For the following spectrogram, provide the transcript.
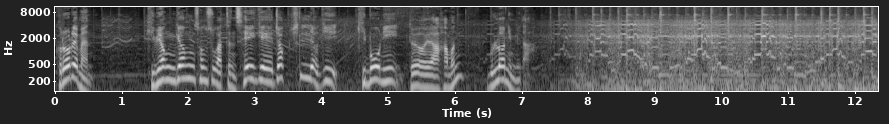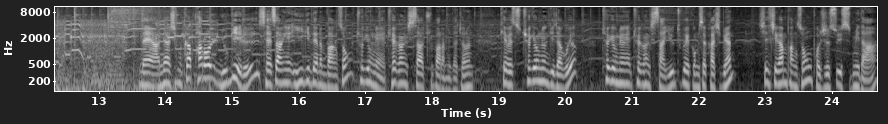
그러려면 김연경 선수 같은 세계적 실력이 기본이 되어야 함은 물론입니다. 네, 안녕하십니까. 8월 6일 세상에 이익이 되는 방송 최경련의 최강시사 출발합니다. 저는 KBS 최경련 기자고요. 최경련의 최강시사 유튜브에 검색하시면 실시간 방송 보실 수 있습니다.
